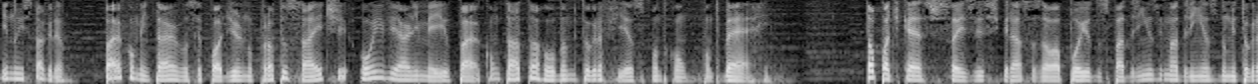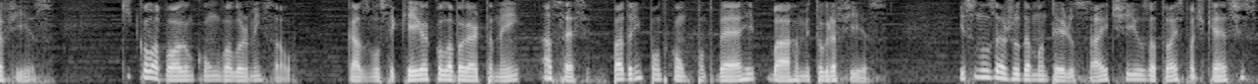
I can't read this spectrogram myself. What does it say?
e no Instagram. Para comentar, você pode ir no próprio site ou enviar e-mail para contato@mitografias.com.br. Tal podcast só existe graças ao apoio dos padrinhos e madrinhas do Mitografias, que colaboram com um valor mensal. Caso você queira colaborar também, acesse padrim.com.br/mitografias. Isso nos ajuda a manter o site e os atuais podcasts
